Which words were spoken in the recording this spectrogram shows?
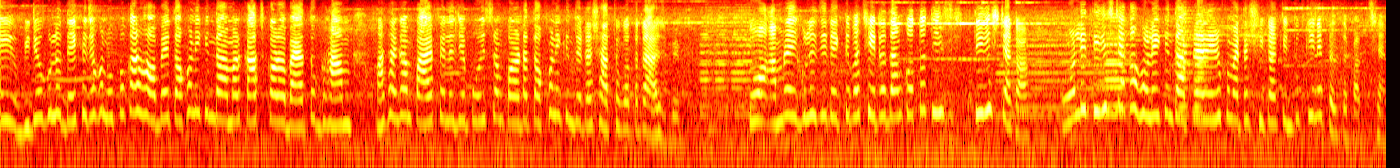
এই ভিডিওগুলো দেখে যখন উপকার হবে, তখনই কিন্তু আমার কাজ করা বা এত ঘাম মাথা ঘাম পায়ে ফেলে যে পরিশ্রম করাটা, তখনই কিন্তু এটা সার্থকতাটা আসবে। তো আমরা এগুলি যে দেখতে পাচ্ছি, এটার দাম কত? তিরিশ টাকা। অনলি তিরিশ টাকা হলেই কিন্তু আপনারা এরকম একটা শিকা কিন্তু কিনে ফেলতে পাচ্ছেন।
